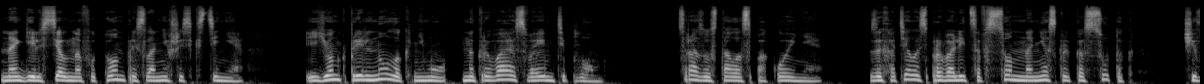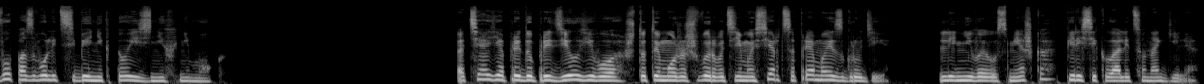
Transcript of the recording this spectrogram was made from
Нагиль сел на футон, прислонившись к стене, и Йонг прильнула к нему, накрывая своим теплом. Сразу стало спокойнее, захотелось провалиться в сон на несколько суток, чего позволить себе никто из них не мог. Хотя я предупредил его, что ты можешь вырвать ему сердце прямо из груди. Ленивая усмешка пересекла лицо Нагиля.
